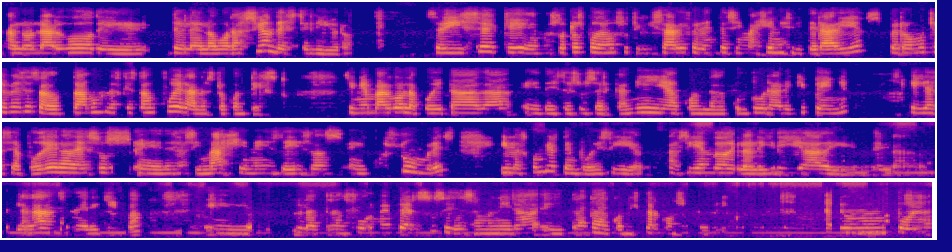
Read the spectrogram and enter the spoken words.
a lo largo de, la elaboración de este libro. Se dice que nosotros podemos utilizar diferentes imágenes literarias, pero muchas veces adoptamos las que están fuera de nuestro contexto. Sin embargo, la poeta eh, desde su cercanía con la cultura arequipeña, ella se apodera de, esos, eh, de esas imágenes, de esas eh, costumbres y las convierte en poesía, haciendo de la alegría de, la, danza de Arequipa, eh, la transforma en versos y de esa manera trata de conectar con su público. Hay, un,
